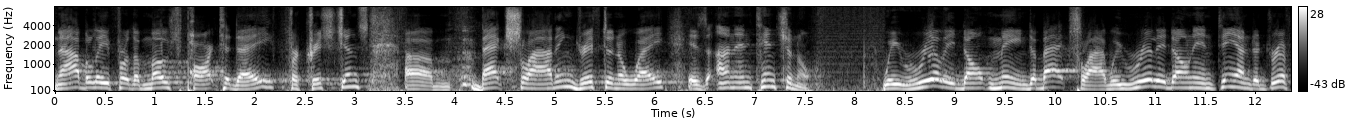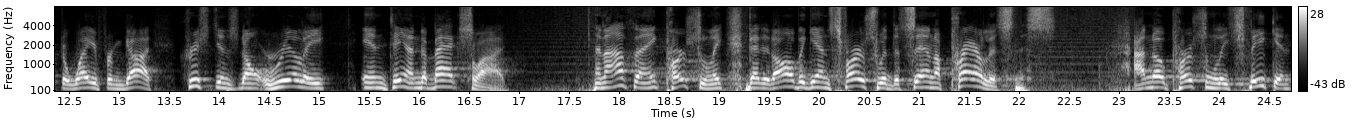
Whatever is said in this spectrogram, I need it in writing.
Now, I believe for the most part today, for Christians, um, backsliding, drifting away, is unintentional. We really don't mean to backslide. We really don't intend to drift away from God. Christians don't really intend to backslide. And I think personally that it all begins first with the sin of prayerlessness. I know personally speaking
